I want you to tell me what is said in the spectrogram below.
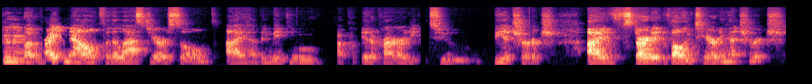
Mm-hmm. But right now, for the last year or so, I have been making a, it a priority to be at church. I've started volunteering at church.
